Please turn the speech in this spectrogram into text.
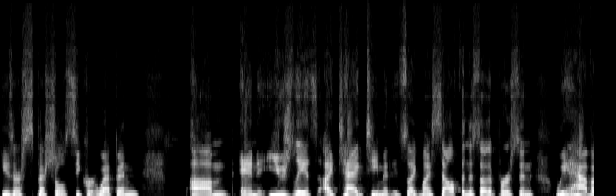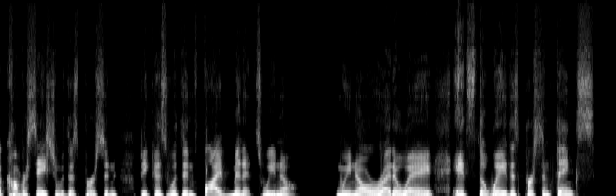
he's our special secret weapon. Um, and usually it's I tag team it. It's like myself and this other person. We have a conversation with this person because within five minutes we know we know right away it's the way this person thinks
